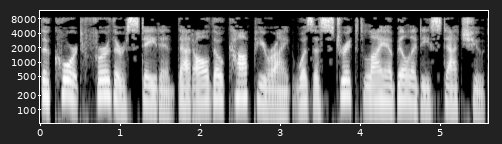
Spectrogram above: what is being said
The court further stated that although copyright was a strict liability statute,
